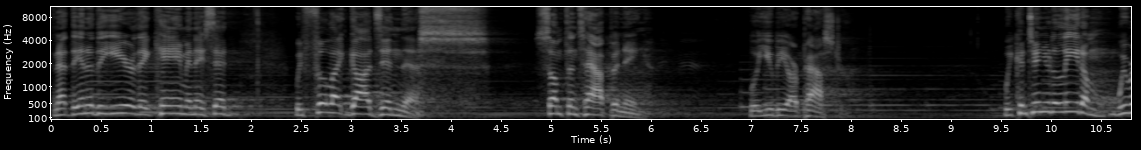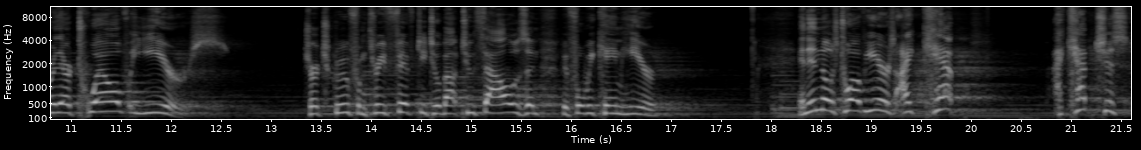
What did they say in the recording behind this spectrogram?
And at the end of the year, they came and they said, We feel like God's in this. Something's happening. Will you be our pastor? We continue to lead them. We were there 12 years. Church grew from 350 to about 2,000 before we came here. And in those 12 years, I kept, I kept just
